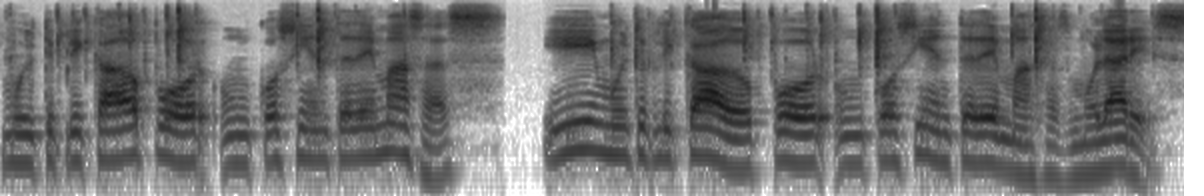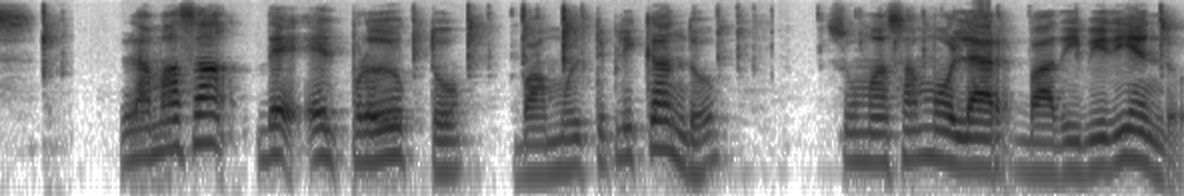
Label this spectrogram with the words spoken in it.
multiplicado por un cociente de masas y multiplicado por un cociente de masas molares. La masa del producto va multiplicando, su masa molar va dividiendo.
